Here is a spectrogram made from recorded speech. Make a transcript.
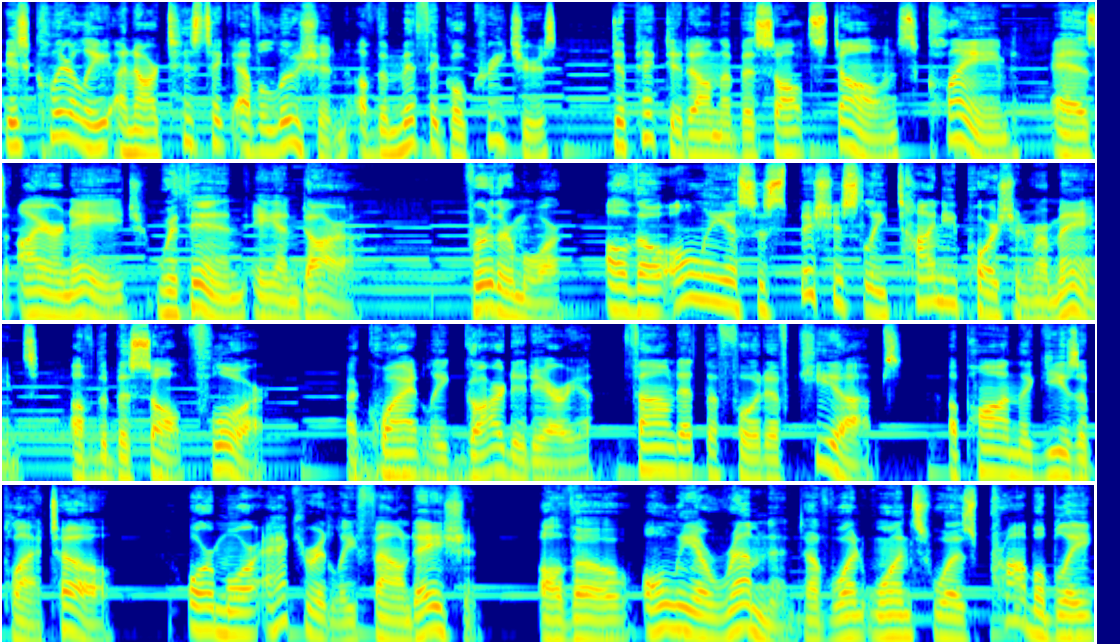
is clearly an artistic evolution of the mythical creatures depicted on the basalt stones claimed as Iron Age within Ain Dara. Furthermore, although only a suspiciously tiny portion remains of the basalt floor, a quietly guarded area found at the foot of Cheops upon the Giza Plateau, or more accurately foundation, although only a remnant of what once was probably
